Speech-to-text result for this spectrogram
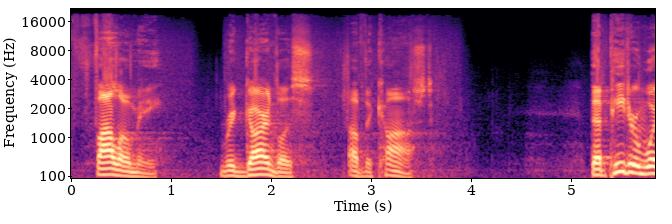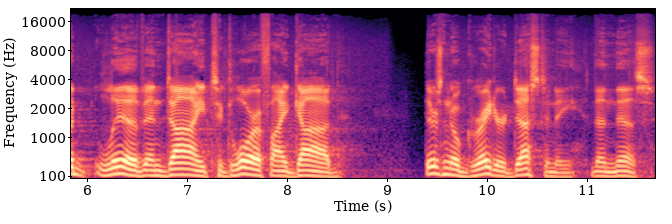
follow me, regardless of the cost that Peter would live and die to glorify God, there's no greater destiny than this.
